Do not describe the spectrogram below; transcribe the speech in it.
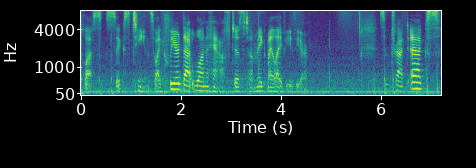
plus 16. So I cleared that 1 half just to make my life easier. Subtract x,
